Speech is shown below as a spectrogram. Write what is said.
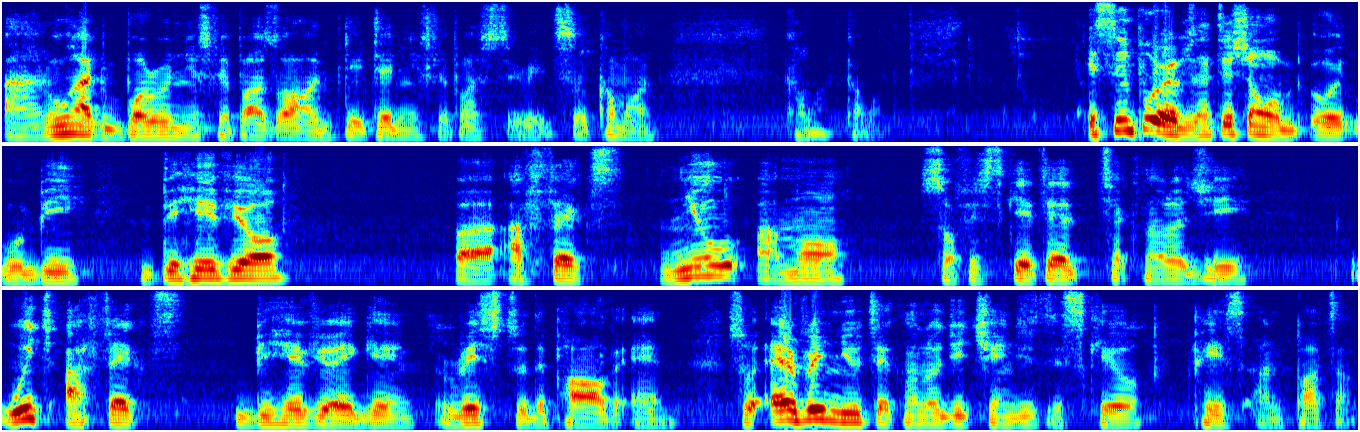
and who had borrowed newspapers or outdated newspapers to read. So come on, come on, come on. A simple representation would, be behavior uh, affects new and more sophisticated technology, which affects behavior again, raised to the power of n. So every new technology changes the scale, pace, and pattern.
